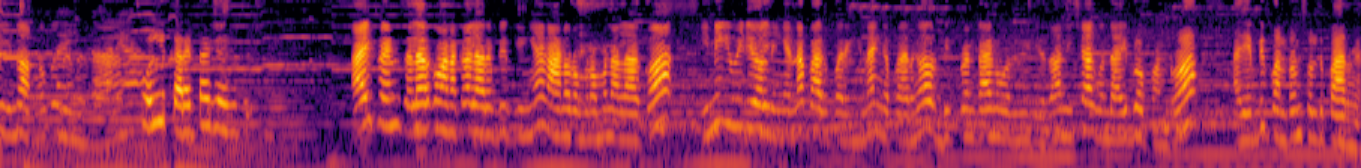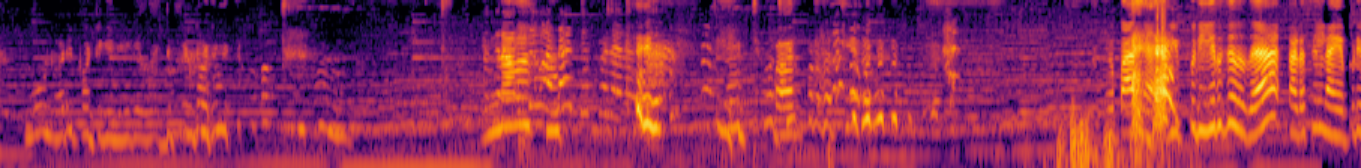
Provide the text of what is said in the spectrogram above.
இன்னும் அங்க போய் நின்னுங்க சொல்லு கரெக்டாக கேக்குது. ஹாய் ஃப்ரெண்ட்ஸ் எல்லாருக்கும் வணக்கம். எல்லாரும் எப்படி இருக்கீங்க? நானும் ரொம்ப ரொம்ப நல்லா இருக்கோம். இன்னைக்கு வீடியோவில் நீங்கள் என்ன பார்க்க போறீங்கன்னா இங்கே பாருங்க ஒரு டிஃப்ரெண்ட்டான ஒரு வீடியோ தான். நிஷாக்கு வந்து ஐப்ரோ பண்ணுறோம் அது எப்படி பண்ணுறோன்னு சொல்லிட்டு பாருங்க. மூணு வாடி போட்டீங்க பாருங்க இப்படி இருக்கிறத கடைசியில் நான் எப்படி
